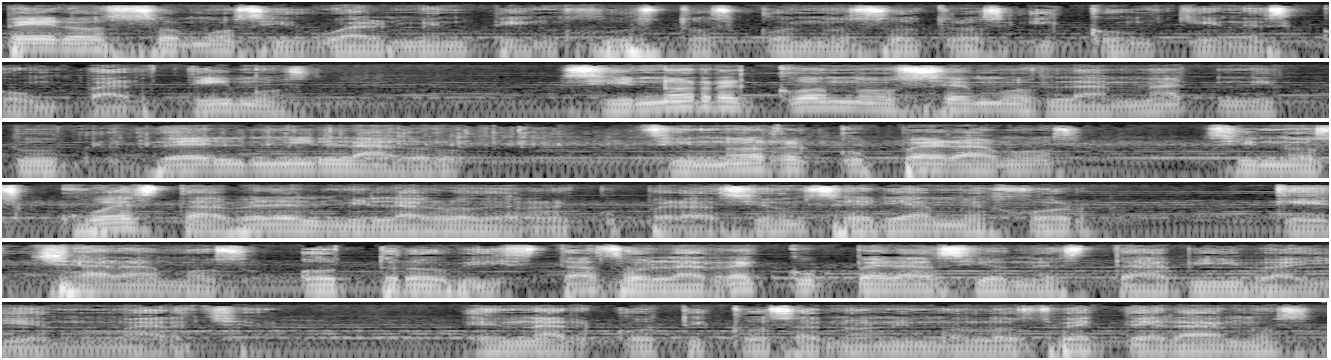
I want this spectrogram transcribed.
pero somos igualmente injustos con nosotros y con quienes compartimos. Si no reconocemos la magnitud del milagro, si no recuperamos, si nos cuesta ver el milagro de recuperación, sería mejor que echáramos otro vistazo. La recuperación está viva y en marcha. En Narcóticos Anónimos, los veteranos,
